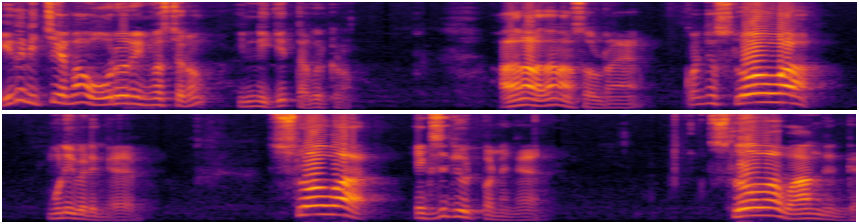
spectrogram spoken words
இது நிச்சயமாக ஒரு ஒரு இன்வெஸ்டரும் இன்றைக்கி தவிர்க்கணும். அதனால தான் நான் சொல்கிறேன் கொஞ்சம் ஸ்லோவாக முடிவெடுங்க. ஸ்லோவாக எக்ஸிக்யூட் பண்ணுங்க. ஸ்லோவாக வாங்குங்க.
